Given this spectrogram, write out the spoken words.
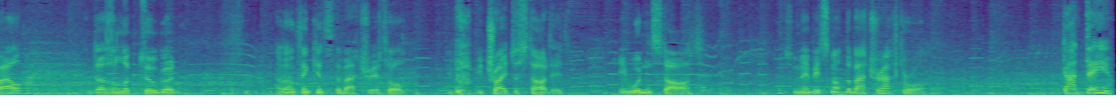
Well, it doesn't look too good. I don't think it's the battery at all. He tried to start it, it wouldn't start. So maybe it's not the battery after all. God damn!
